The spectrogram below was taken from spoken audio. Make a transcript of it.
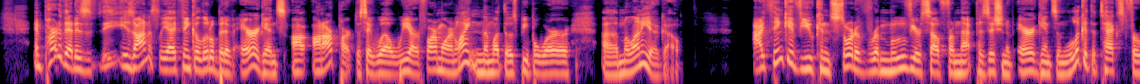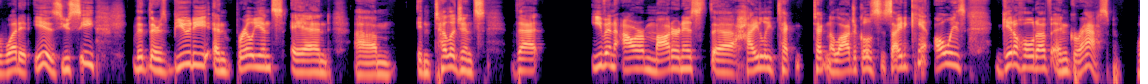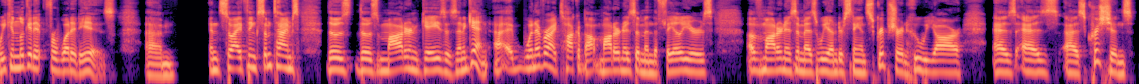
And part of that is is honestly, I think, a little bit of arrogance on, on our part to say, well, we are far more enlightened than what those people were uh, millennia ago. I think if you can sort of remove yourself from that position of arrogance and look at the text for what it is, you see that there's beauty and brilliance and um, intelligence that even our modernist, uh, highly tech- technological society can't always get a hold of and grasp. We can look at it for what it is. Um, and so I think sometimes those those modern gazes, and again, I, whenever I talk about modernism and the failures of modernism as we understand Scripture and who we are as as as Christians,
